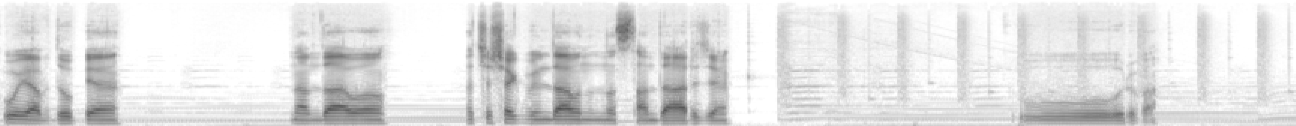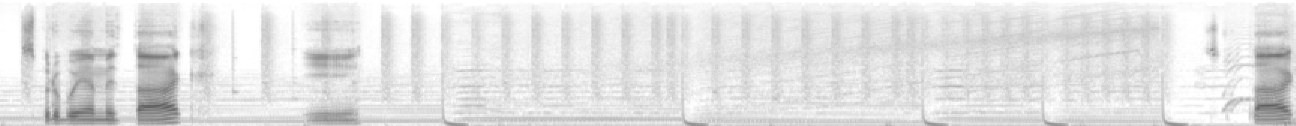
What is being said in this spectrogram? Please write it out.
Chuja w dupie. Nam dało. Chociaż jakbym dał na standardzie. Kurwa. Spróbujemy tak. I... Tak.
